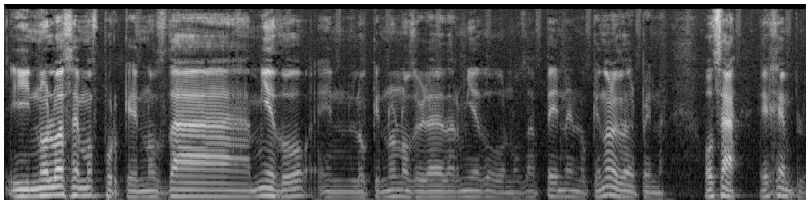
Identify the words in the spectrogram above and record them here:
Y no lo hacemos porque nos da miedo en lo que no nos debería de dar miedo o nos da pena en lo que no nos da pena. O sea, ejemplo,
